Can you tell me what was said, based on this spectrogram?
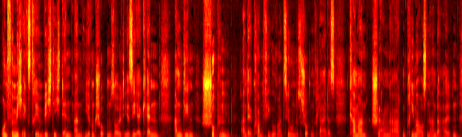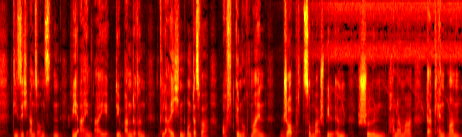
und für mich extrem wichtig, denn an ihren Schuppen sollt ihr sie erkennen, an den Schuppen, an der Konfiguration des Schuppenkleides Schneides kann man Schlangenarten prima auseinanderhalten, die sich ansonsten wie ein Ei dem anderen gleichen. Und das war oft genug mein Job, zum Beispiel im schönen Panama. Da kennt man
